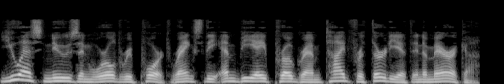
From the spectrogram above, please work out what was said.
U.S. News & World Report ranks the MBA program tied for 30th in America.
